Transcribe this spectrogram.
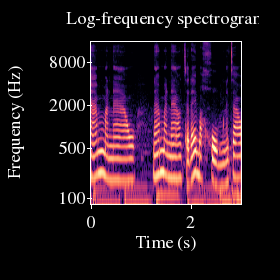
น้ำมะนาว น้ำมะนาวจะได้บะขมนะเจ้า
